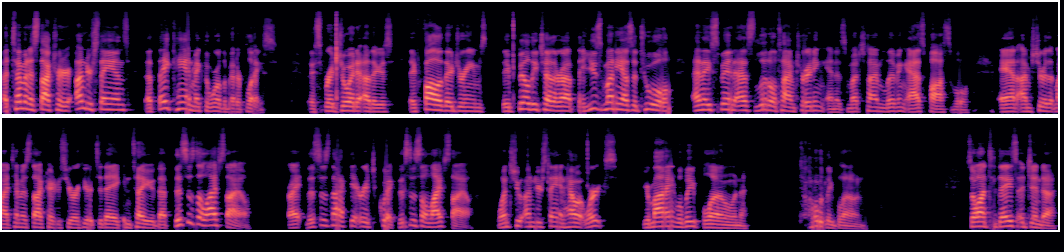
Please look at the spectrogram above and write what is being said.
A 10 minute stock trader understands that they can make the world a better place. They spread joy to others. They follow their dreams. They build each other up. They use money as a tool and they spend as little time trading and as much time living as possible. And I'm sure that my 10 stock traders who are here today can tell you that this is a lifestyle, right? This is not get rich quick. This is a lifestyle. Once you understand how it works, your mind will be blown, totally blown. So, on today's agenda,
